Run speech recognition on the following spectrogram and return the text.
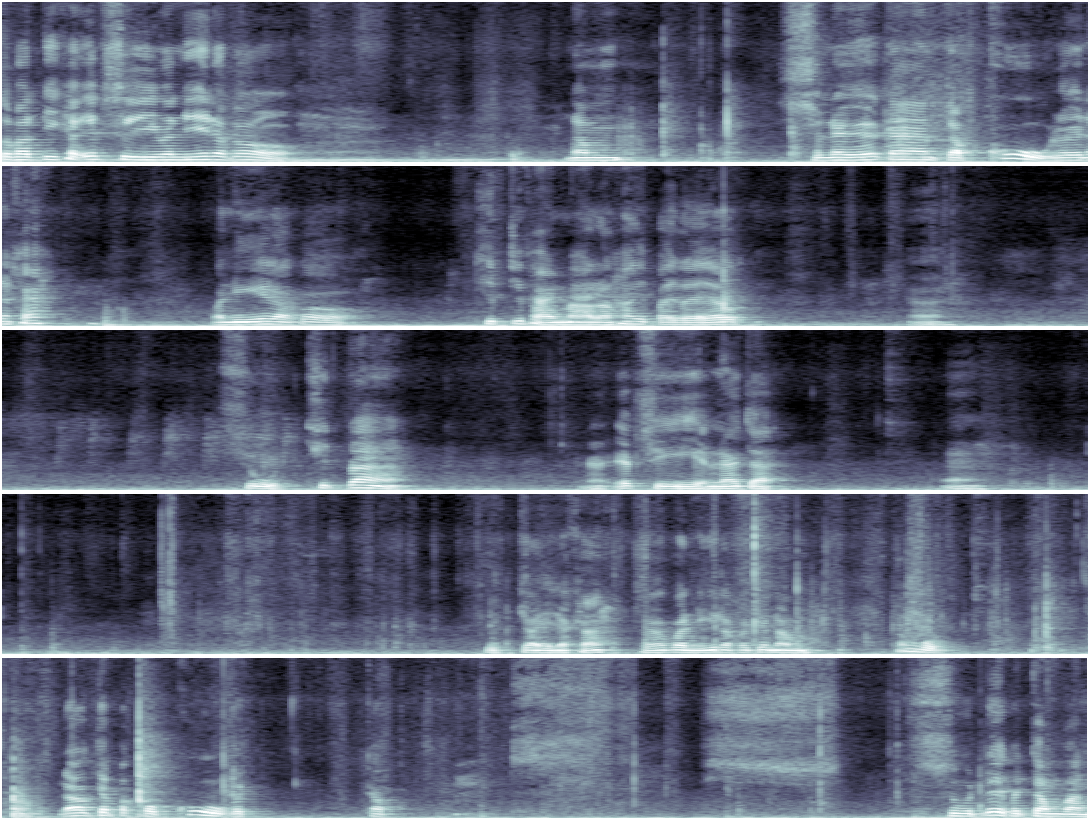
สวัสดีค่ะ FC วันนี้เราก็นำเสนอการจับคู่เลยนะคะ วันนี้เราก็คลิปที่ผ่านมาเราให้ไปแล้ว สูตรคิดว่า FC เห็นแล้วจะถูกใจนะคะแล้ววันนี้เราก็จะนำทั้งหมด เราจะประกบคู่กับกับ สูตรเลขประจำวัน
